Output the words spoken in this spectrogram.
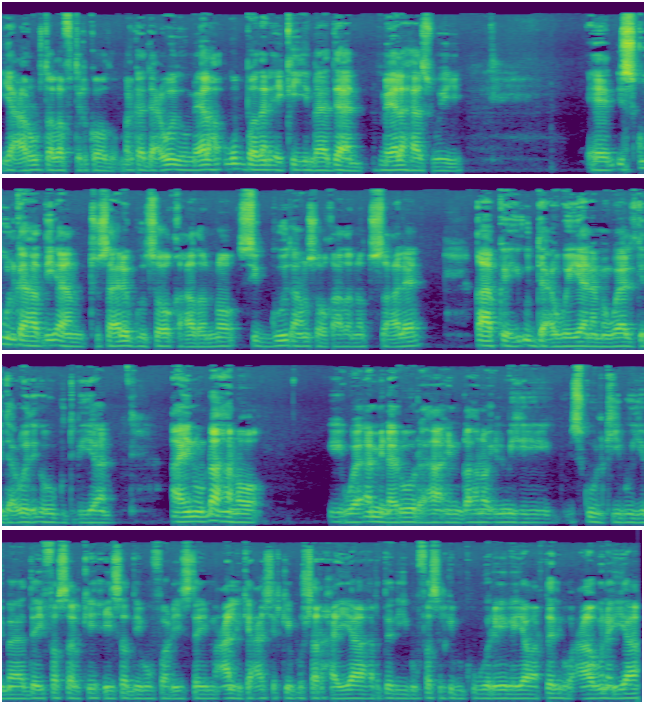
iyo carruurta laftirkoodu. Marka dacwadu meelaha ugu badan ay ka yimaadaan meelahaas weeye iskuulka haddii aan tusaale guud soo qaadano si guud aan u soo qaadano tusaale qaabka ay u dacweeyaan ama waalidka dacwada oo gudbiyaan aynu dhahno waa amin aroor ahaa aynu dhahno ilmihii iskuulkiibuu yimaaday fasalkii xiisadiibuu fadhiistay macallinkii cashirkiibuu sharxayaa ardadiibuu fasalkiibuu ku wareegaya ardadiibuu caawinayaa.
